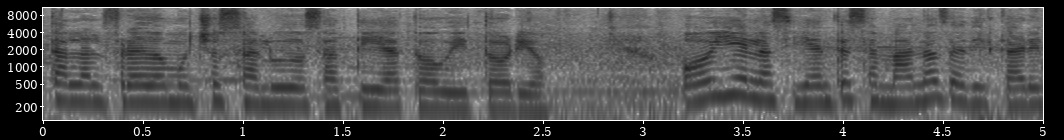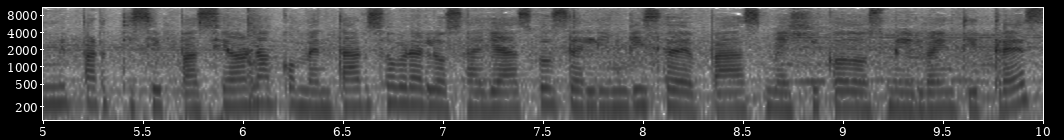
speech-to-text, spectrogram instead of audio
tal Alfredo? Muchos saludos a ti y a tu auditorio. Hoy en las siguientes semanas dedicaré mi participación a comentar sobre los hallazgos del Índice de Paz México 2023,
